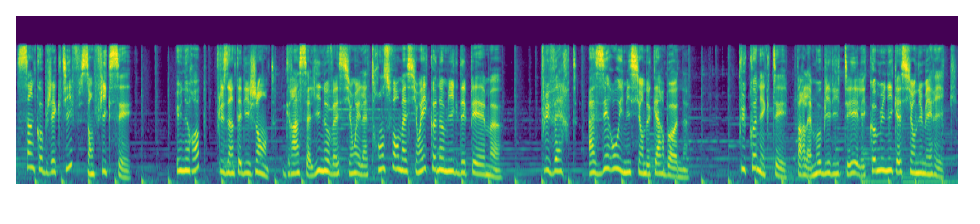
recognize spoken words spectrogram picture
cinq objectifs sont fixés. Une Europe plus intelligente grâce à l'innovation et la transformation économique des PME. Plus verte, à zéro émission de carbone. Plus connectée par la mobilité et les communications numériques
